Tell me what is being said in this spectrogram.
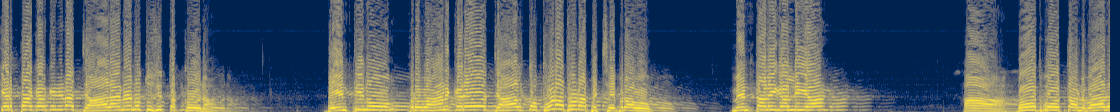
ਕਿਰਪਾ ਕਰਕੇ ਜਿਹੜਾ ਜਾਲ ਹੈ ਨਾ, ਇਹਨੂੰ ਤੁਸੀਂ ਤੱਕੋ ਨਾ। ਬੇਨਤੀ ਨੂੰ ਪ੍ਰਵਾਨ ਕਰਿਓ, ਜਾਲ ਤੋਂ ਥੋੜਾ ਥੋੜਾ ਪਿੱਛੇ ਭਰਾਵੋ। ਮਿਹਨਤ ਵਾਲੀ ਗੱਲ ਹੀ ਆ। ਹਾਂ ਬਹੁਤ ਬਹੁਤ ਧੰਨਵਾਦ।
